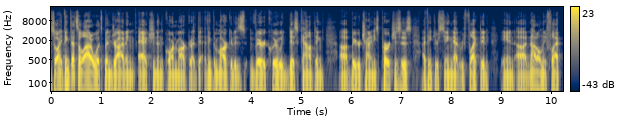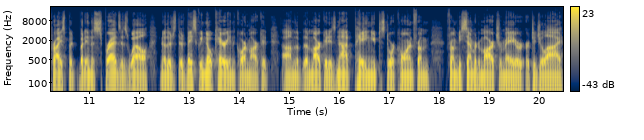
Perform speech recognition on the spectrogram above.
so I think that's a lot of what's been driving action in the corn market. I, th- I think the market is very clearly discounting uh, bigger Chinese purchases. I think you're seeing that reflected in uh, not only flat price but but in the spreads as well. You know, there's there's basically no carry in the corn market. Um, the, the market is not paying you to store corn from from December to March or May or, or to July,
